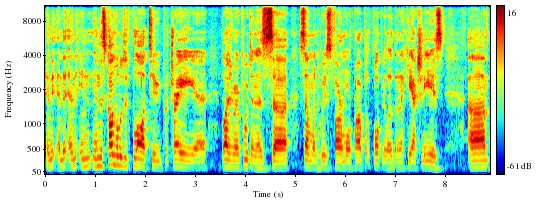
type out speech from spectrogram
in, the, in, the, in, in this convoluted plot to portray uh, Vladimir Putin as someone who is far more pop- popular than he actually is. Um,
